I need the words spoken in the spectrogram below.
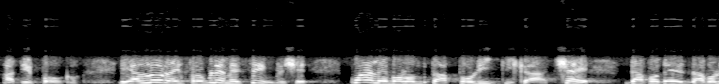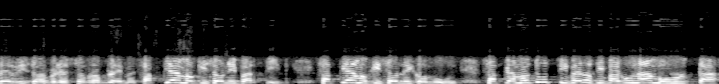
a dir poco. E allora il problema è semplice, quale volontà politica c'è da, poter, da voler risolvere questo problema. Sappiamo chi sono i partiti, sappiamo chi sono i comuni, sappiamo tutti, però si paga una multa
